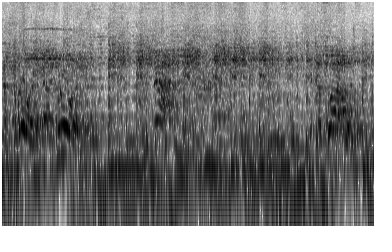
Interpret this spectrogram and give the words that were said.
Контроль, контроль! Да! Это бабл!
